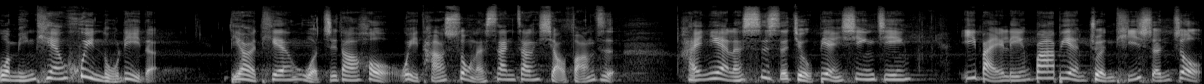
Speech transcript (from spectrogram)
我明天会努力的。”第二天我知道后，为他送了三张小房子，还念了四十九遍心经，一百零八遍准提神咒，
